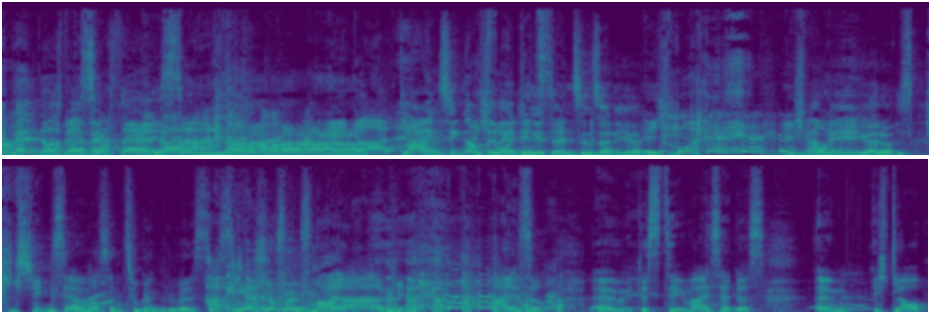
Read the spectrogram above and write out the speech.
wir melden uns bei ja- Backstage. ist ja- Egal. Die einzigen auf der Welt, wollte die nicht drin sind, seid ihr. Ich, wo- ich, Ja, mega, du. Schicken Sie einfach mal so einen Zugang rüber. Das Hab ich ja schon fünfmal. Ja, okay. Also, ähm, das Thema ist ja das. Ähm, ich glaube,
